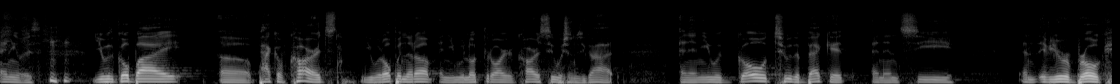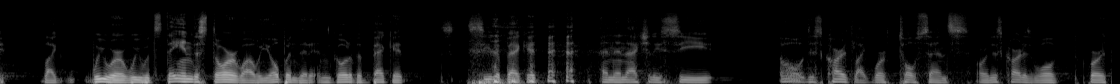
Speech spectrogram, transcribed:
Anyways, you would go buy a pack of cards. You would open it up and you would look through all your cards, see which ones you got, and then you would go to the Beckett and then see. And if you were broke, like we were, we would stay in the store while we opened it and go to the Beckett, see the Beckett, and then actually see, oh, this card is like worth twelve cents, or this card is worth worth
